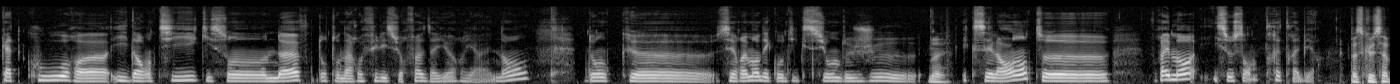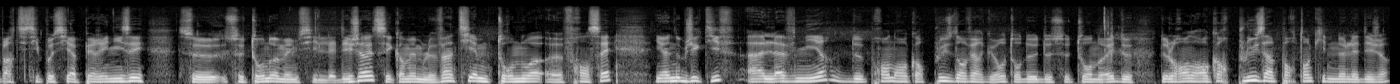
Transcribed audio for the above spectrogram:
quatre cours identiques qui sont neufs, dont on a refait les surfaces d'ailleurs il y a un an. Donc, c'est vraiment des conditions de jeu Ouais. excellentes. Vraiment, ils se sentent très très bien. Parce que ça participe aussi à pérenniser ce, ce tournoi, même s'il l'est déjà. C'est quand même le 20e tournoi euh, français. Il y a un objectif à l'avenir de prendre encore plus d'envergure autour de, de ce tournoi et de, de le rendre encore plus important qu'il ne l'est déjà.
